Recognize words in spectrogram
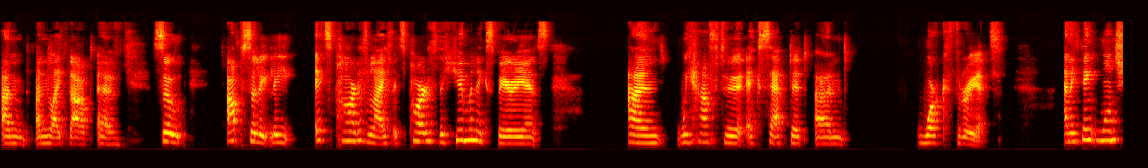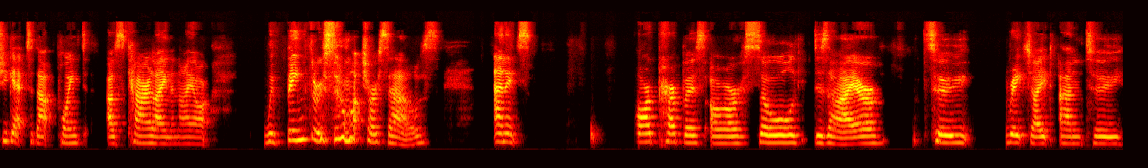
and, and like that. Um, so absolutely, it's part of life. It's part of the human experience and we have to accept it and work through it. And I think once you get to that point, as Caroline and I are, we've been through so much ourselves, and it's our purpose, our soul desire to reach out and to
